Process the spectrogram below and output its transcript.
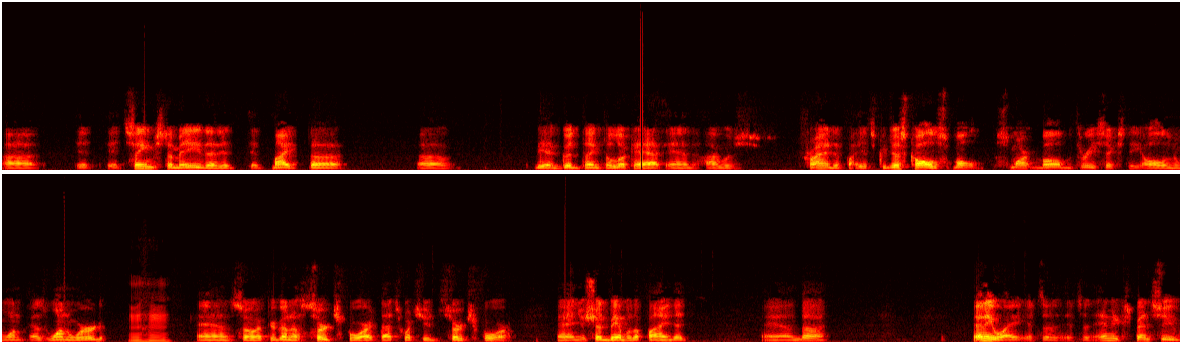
uh, it, it seems to me that it, it might uh, uh, be a good thing to look at. And I was trying to find, it's just called Smart, Smart Bulb 360, all in one, as one word. hmm And so if you're going to search for it, that's what you'd search for, and you should be able to find it. And uh, anyway, it's a it's an inexpensive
